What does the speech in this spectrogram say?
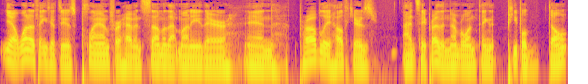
you know, one of the things you have to do is plan for having some of that money there, and probably healthcare is, I'd say, probably the number one thing that people don't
